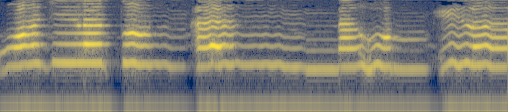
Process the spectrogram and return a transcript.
وجلة أنهم إلى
